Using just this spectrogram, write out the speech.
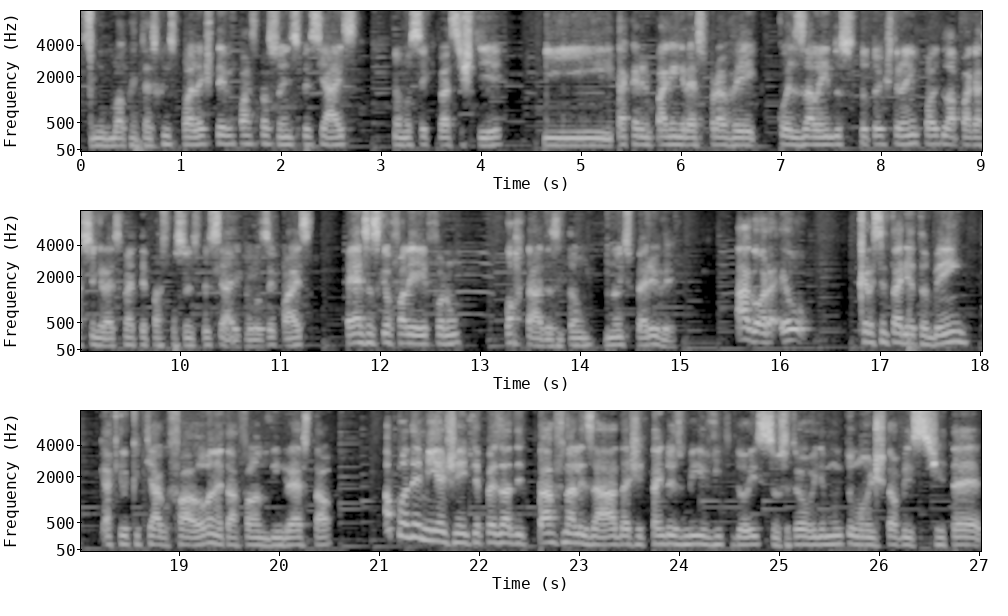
Segundo bloco a gente tá com spoilers. Teve participações especiais. Então você que vai assistir e tá querendo pagar ingresso para ver coisas além do Doutor Estranho, pode ir lá pagar seu ingresso vai ter participações especiais. Então você quais. Essas que eu falei aí foram cortadas, então não espere ver. Agora, eu acrescentaria também aquilo que o Thiago falou, né? Tava falando de ingresso e tal. A pandemia, gente, apesar de estar tá finalizada, a gente está em 2022. Se você está ouvindo muito longe, talvez seja até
